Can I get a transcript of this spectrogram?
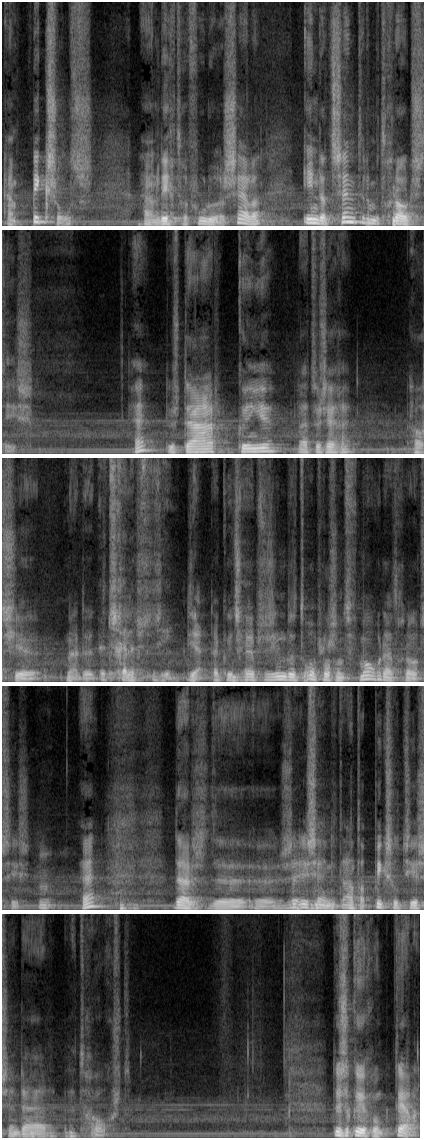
aan pixels, aan lichtgevoelige cellen, in dat centrum het grootste is. Hè? Dus daar kun je, laten we zeggen, als je. Nou, de, Het scherpste zien. ja, daar kun je het scherpste zien, omdat het oplossend vermogen daar het grootste is. Hè? Daar is de, eh, zijn het aantal pixeltjes en daar het hoogst. Dus dan kun je gewoon tellen.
